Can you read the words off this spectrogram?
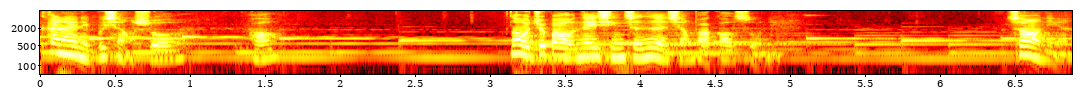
看来你不想说，好，那我就把我内心真正的想法告诉你。张小年，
